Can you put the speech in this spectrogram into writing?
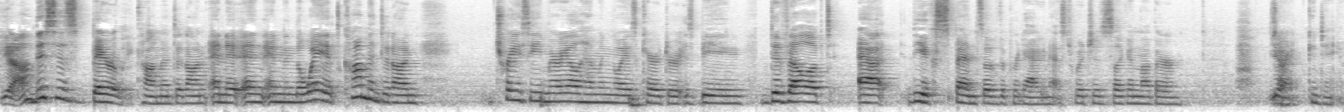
Yeah. This is barely commented on, and it, and and in the way it's commented on, Tracy Mariel Hemingway's character is being developed at the expense of the protagonist, which is like another. Sorry, Yeah. continue.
